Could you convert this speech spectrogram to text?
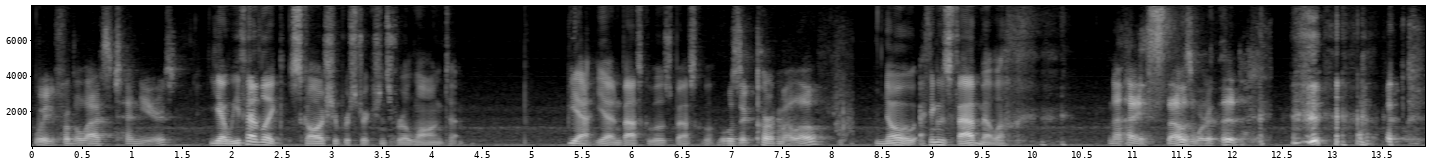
Wait, for the last ten years? Yeah, we've had like scholarship restrictions for a long time. Yeah, yeah, in basketball, it's basketball. Was it Carmelo? No, I think it was Fab Melo. Nice, that was worth it.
